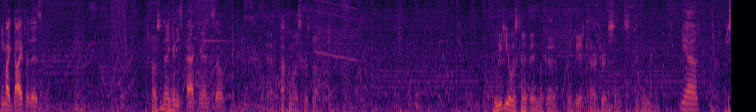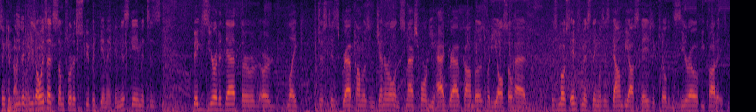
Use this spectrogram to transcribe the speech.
He might die for this. Then again, he's Pac-Man, so. Yeah, Pac-Man always comes back. Luigi always kind of been like a, a weird character of sorts, I think. Yeah. Just thinking back Even like, he's always had some sort of stupid gimmick. In this game, it's his big zero to death, or or like just his grab combos in general. In Smash 4, he had grab combos, but he also had his most infamous thing was his down B off stage that killed at zero if you caught it if you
